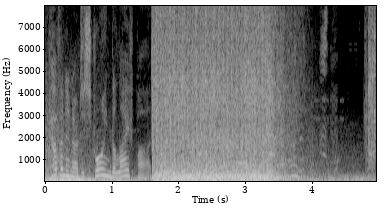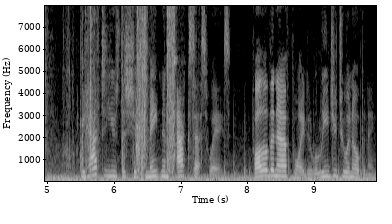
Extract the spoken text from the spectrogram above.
The Covenant are destroying the life pods. We have to use the ship's maintenance access ways. Follow the nav point. It will lead you to an opening.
